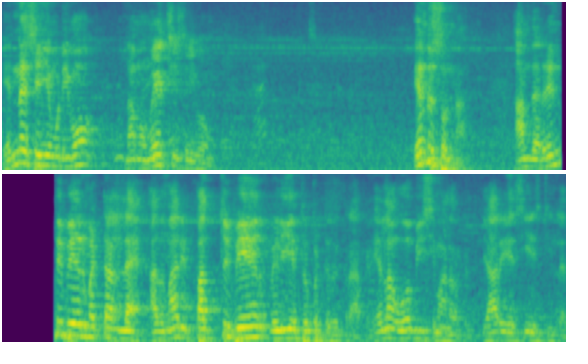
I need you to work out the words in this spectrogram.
என்ன செய்ய முடியுமோ நம்ம முயற்சி செய்வோம். என்று சொன்னார். அந்த ரெண்டு பேர் மட்டும் அல்ல அது மாதிரி பத்து பேர் வெளியேற்றப்பட்டிருக்கிறார்கள். எல்லாம் ஓபிசி மாணவர்கள். யாரும் எஸ்சி எஸ்டி இல்லை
